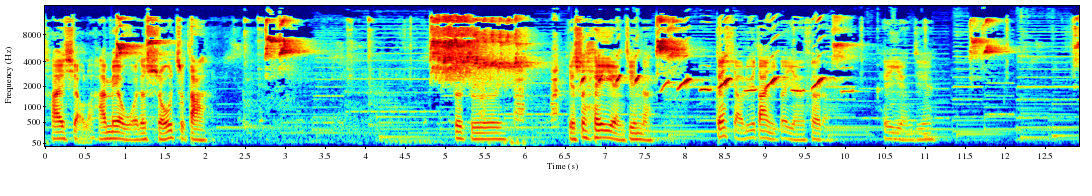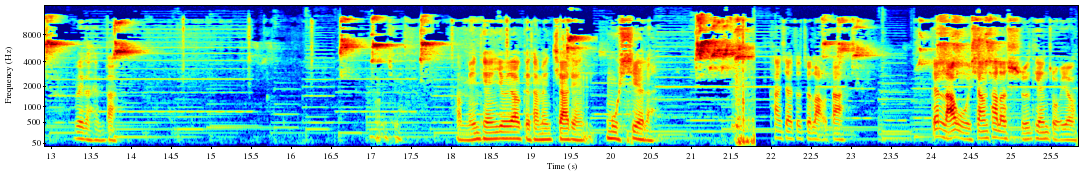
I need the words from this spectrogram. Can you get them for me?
太小了，还没有我的手指大。这只也是黑眼睛的，跟小绿蛋一个颜色的黑眼睛，喂的很大。啊，明天又要给他们加点木屑了。看一下这只老大，跟老五相差了十天左右。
